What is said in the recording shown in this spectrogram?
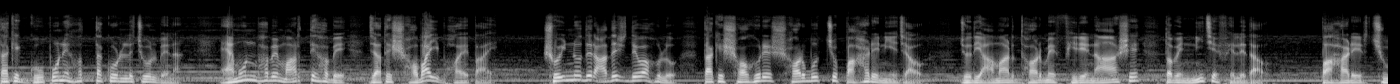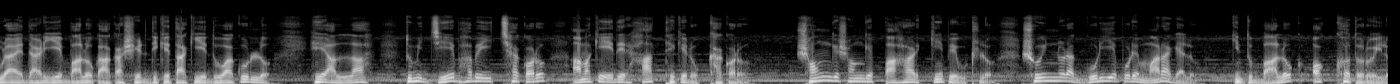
তাকে গোপনে হত্যা করলে চলবে না। এমনভাবে মারতে হবে যাতে সবাই ভয় পায়। সৈন্যদের আদেশ দেওয়া হলো, তাকে শহরের সর্বোচ্চ পাহাড়ে নিয়ে যাও। যদি আমার ধর্মে ফিরে না আসে, তবে নিচে ফেলে দাও। পাহাড়ের চূড়ায় দাঁড়িয়ে বালক আকাশের দিকে তাকিয়ে দোয়া করল, হে আল্লাহ, তুমি যেভাবে ইচ্ছা করো, আমাকে এদের হাত থেকে রক্ষা করো। সঙ্গে সঙ্গে পাহাড় কেঁপে উঠল, সৈন্যরা গড়িয়ে পড়ে মারা গেল, কিন্তু বালক অক্ষত রইল।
